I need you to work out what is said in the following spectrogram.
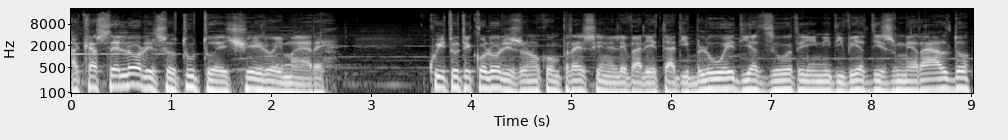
A Castellorizo tutto è cielo e mare. Qui tutti i colori sono compressi nelle varietà di blu e di azzurrini, di verdi smeraldo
